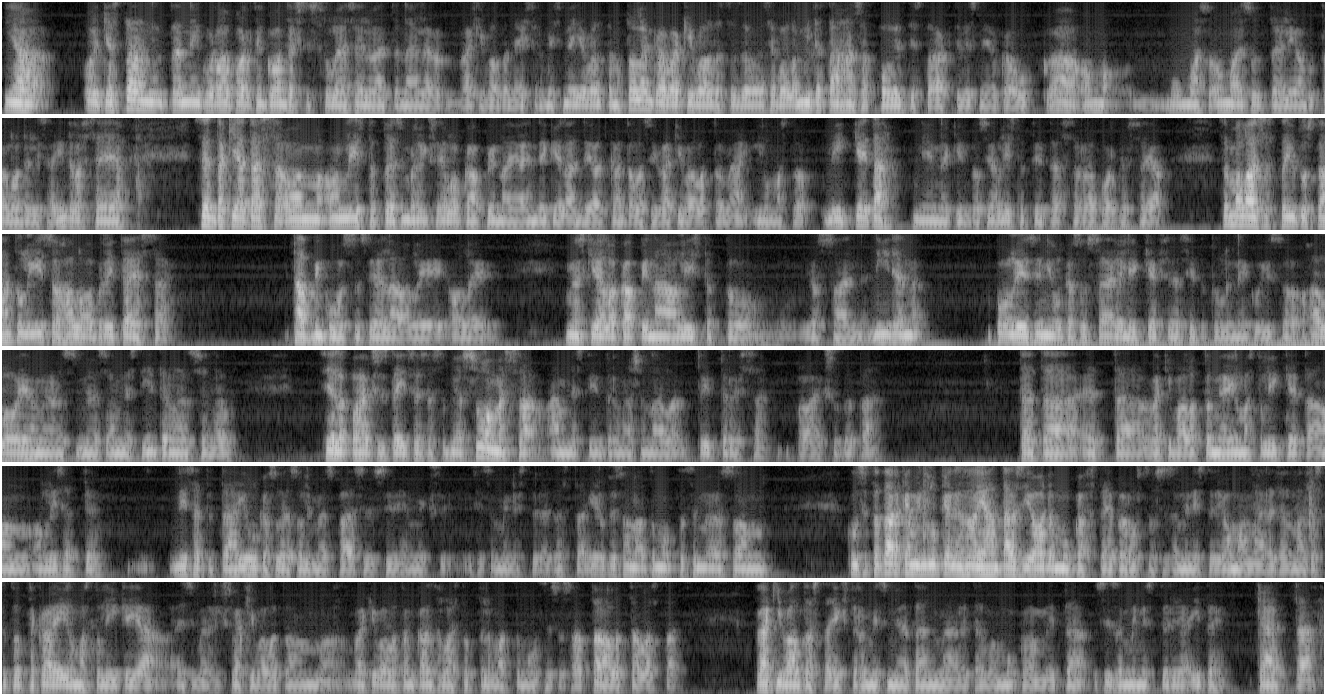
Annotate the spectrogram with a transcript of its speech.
Ja oikeastaan tämän niin kuin raportin kontekstissa tulee selvää, että näillä väkivaltainen ekstremismi ei ole välttämättä ollenkaan väkivaltaista, se, se voi olla mitä tahansa poliittista aktivismia, joka uhkaa oma, muun muassa omaisuutta eli jonkun taloudellisia intressejä. Sen takia tässä on, on listattu esimerkiksi Elokapina ja Endegelandia, jotka on tällaisia väkivallattomia ilmastoliikkeitä, niin nekin tosiaan listattiin tässä raportissa. Ja samanlaisesta jutustahan tuli iso halua Briteissä. Tammikuussa siellä oli, oli myöskin Elokapinaa listattu jossain niiden poliisin julkaisussa ääriliikkeeksi ja siitä tuli niin kuin iso halo ja myös, myös Amnesty International. Siellä paheksui sitä itse asiassa myös Suomessa Amnesty International Twitterissä paheksui tätä, tätä, että väkivallattomia ilmastoliikkeitä on, on lisätty, lisätty tähän julkaisuun ja se oli myös pääsy siihen, miksi sisäministeriö tästä irtisanoutui, mutta se myös on kun sitä tarkemmin lukee, niin se on ihan täysin johdonmukaista ja perustuu siis ministeri omaan määritelmään, koska totta kai ilmastoliike ja esimerkiksi väkivallaton, väkivallaton kansalaistottelemattomuus, niin se saattaa olla tällaista väkivaltaista ekstremismiä tämän määritelmän mukaan, mitä sisäministeriö itse käyttää.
